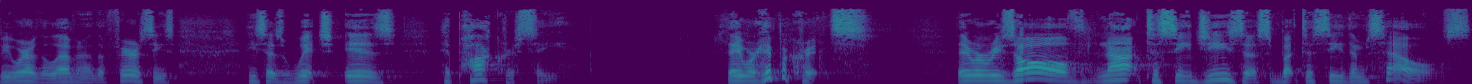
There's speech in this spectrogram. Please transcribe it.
Beware of the leaven of the Pharisees. He says, Which is hypocrisy. They were hypocrites. They were resolved not to see Jesus, but to see themselves.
